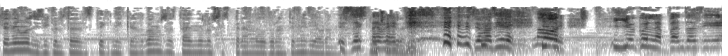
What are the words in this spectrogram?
tenemos dificultades técnicas, vamos a estarnos esperando durante media hora más. Exactamente. Muchas gracias. Yo así de, no, Y yo con la panza así de...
